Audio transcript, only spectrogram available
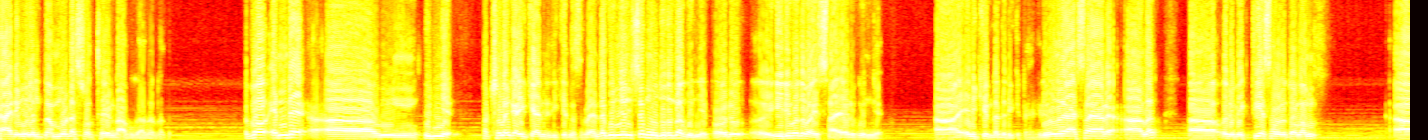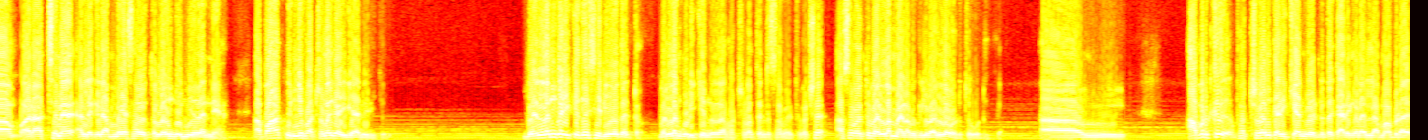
കാര്യങ്ങളിൽ നമ്മുടെ ശ്രദ്ധയുണ്ടാവുക എന്നുള്ളത്. ഇപ്പോ എന്റെ കുഞ്ഞ് ഭക്ഷണം കഴിക്കാനിരിക്കുന്ന സമയം എന്റെ കുഞ്ഞെന്ന് വെച്ചാൽ മുതിർന്ന കുഞ്ഞ് ഇപ്പൊ ഒരു ഇരുപത് വയസ്സായ ഒരു കുഞ്ഞ് എനിക്കുണ്ടെന്നിരിക്കട്ടെ. ഇരുപത് വയസ്സായ ആൾ ഒരു വ്യക്തിയെ സംബന്ധിച്ചോളം ഒരച്ഛനെ അല്ലെങ്കിൽ അമ്മയെ സംബന്ധിച്ചോളം കുഞ്ഞ് തന്നെയാണ് അപ്പൊ ആ കുഞ്ഞ് ഭക്ഷണം കഴിക്കാനിരിക്കും. വെള്ളം കഴിക്കുന്നത് ശരിയോ തെറ്റോ? വെള്ളം കുടിക്കുന്നത് ഭക്ഷണത്തിന്റെ സമയത്ത്. പക്ഷെ ആ സമയത്ത് വെള്ളം വേണമെങ്കിൽ വെള്ളം എടുത്തു കൊടുക്കുക. അവർക്ക് ഭക്ഷണം കഴിക്കാൻ വേണ്ടുന്ന കാര്യങ്ങളെല്ലാം അവിടെ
